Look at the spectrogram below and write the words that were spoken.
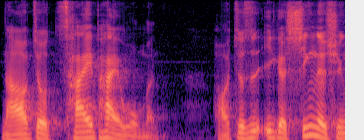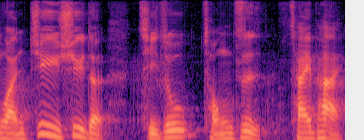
然后就差派我们，好，就是一个新的循环，继续的起初重置差派，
